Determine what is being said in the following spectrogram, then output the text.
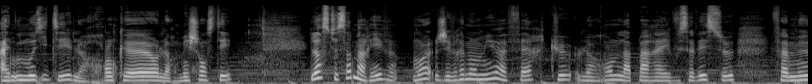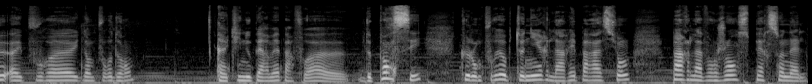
animosité, leur rancœur, leur méchanceté. Lorsque ça m'arrive, moi j'ai vraiment mieux à faire que leur rendre l'appareil. Vous savez, ce fameux œil pour œil, dent pour dent. Euh, qui nous permet parfois euh, de penser que l'on pourrait obtenir la réparation par la vengeance personnelle.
